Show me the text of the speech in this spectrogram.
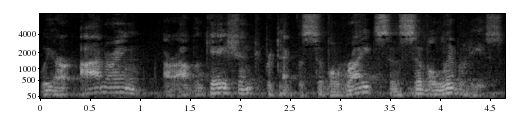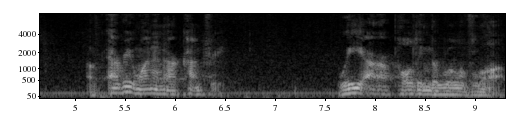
We are honoring our obligation to protect the civil rights and civil liberties of everyone in our country. We are upholding the rule of law,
